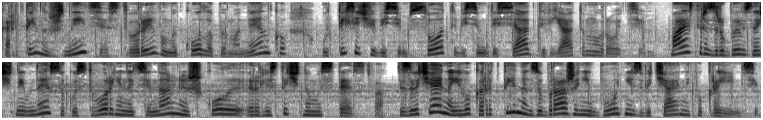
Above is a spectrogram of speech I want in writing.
Картину Жниця створив Микола Пимоненко у 1889 році. Майстер зробив значний внесок у створення національної школи реалістичного мистецтва. Зазвичай на його картинах зображені будні звичайних українців.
